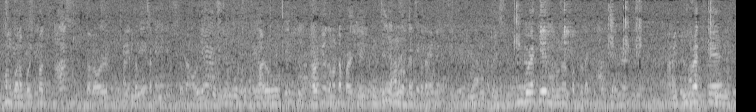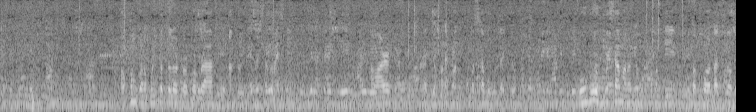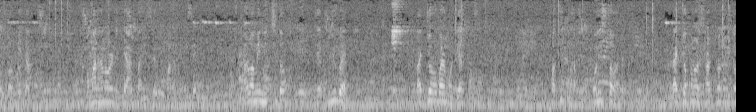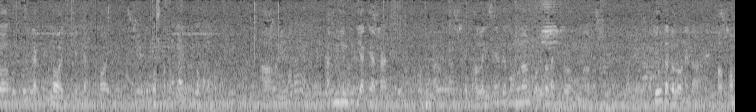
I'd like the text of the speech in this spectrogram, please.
অসম গণ পৰিষদ দলৰ বীৰেন্দ্ৰ প্ৰসাদ ডাঙৰীয়া আৰু ভাৰতীয় জনতা পাৰ্টীৰ সুৰকান্ত ডাঙৰীয়া। দুয়োগৰাকীয়ে মনোনয়ন পত্ৰ দাখিল আমি দুয়োগৰাকীকে অসম গণ পৰিষদ দলৰ তৰফৰ পৰা আন্তৰিক শুভেচ্ছা জনাইছোঁ। আমাৰ ৰাজ্যখন এখন সমস্যাবহুল ৰাজ্য। বহুবোৰ সমস্যা মাননীয় মুখ্যমন্ত্ৰীৰ তৎপৰতাত যোৱা বছৰকেইটাত সমাধানৰ দিশে আগবাঢ়িছে, সমাধান হৈছে। আৰু আমি নিশ্চিত যে দুয়োগৰাকী ৰাজ্যসভাৰ মজিয়াত সঠিকভাৱে, বলিষ্ঠভাৱে ৰাজ্যখনৰ স্বাৰ্থজড়িত যিবিলাক বিষয়, সেইবিলাক বিষয় উপস্থাপন হ'ব। আমি আজিৰ দিনটোত ইয়াকে আশা ৰাখিছোঁ। আৰু খুব ভালো লাগিছে যে মনোনয়ন পত্ৰ দাখিলৰ সময়ত কেওটা দলৰ নেতা, অসম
